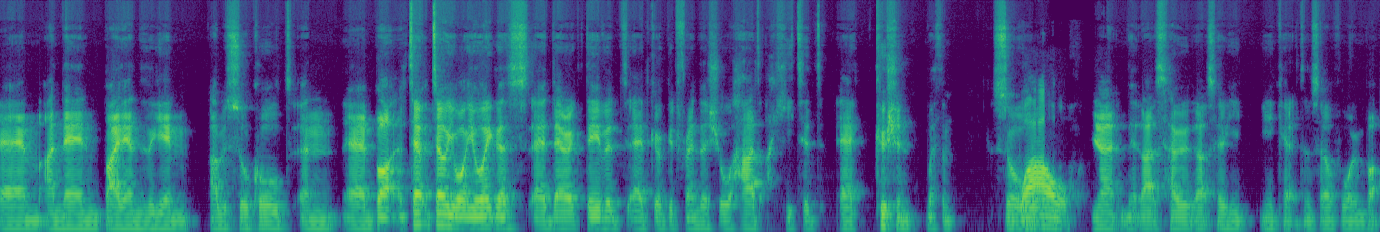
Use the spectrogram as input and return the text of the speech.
Um, and then by the end of the game, I was so cold. And uh, but t- tell you what, you like this, uh, Derek David Edgar, good friend of the show, had a heated uh, cushion with him. So wow, yeah, that's how that's how he he kept himself warm. But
